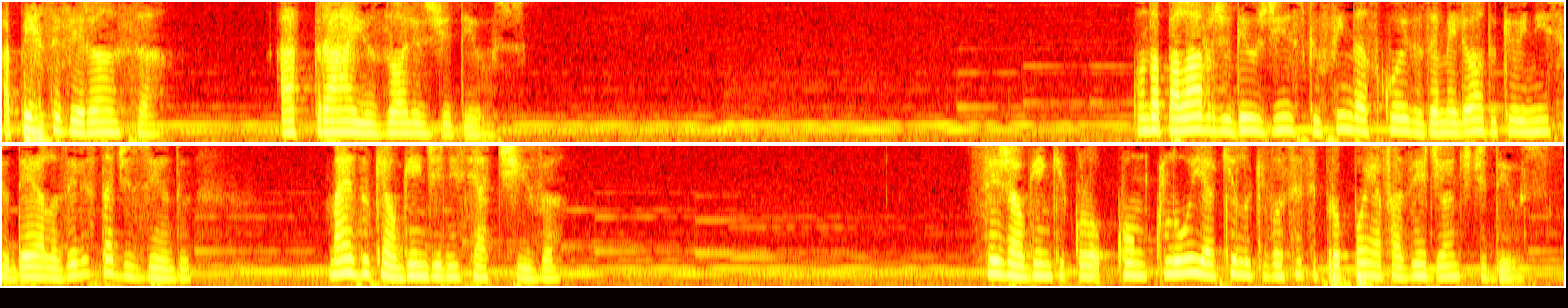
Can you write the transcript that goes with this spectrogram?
a perseverança atrai os olhos de Deus. Quando a palavra de Deus diz que o fim das coisas é melhor do que o início delas, Ele está dizendo, mais do que alguém de iniciativa, Seja alguém que conclui aquilo que você se propõe a fazer diante de Deus.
